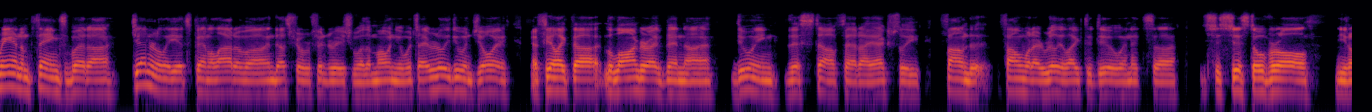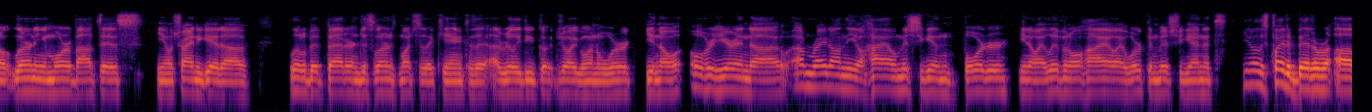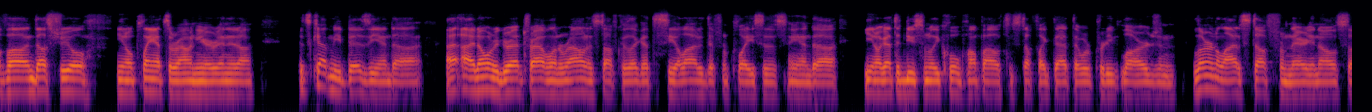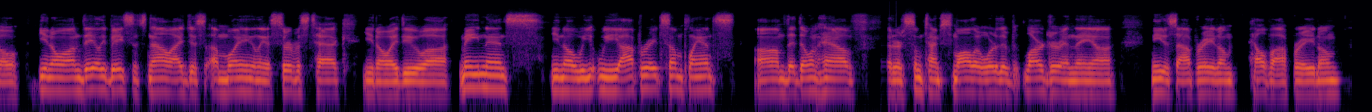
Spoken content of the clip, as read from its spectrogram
random things, but uh, generally it's been a lot of uh, industrial refrigeration with ammonia, which I really do enjoy. I feel like the the longer I've been uh, doing this stuff, that I actually found it found what I really like to do, and it's uh it's just just overall, you know, learning more about this, you know, trying to get uh, a little bit better and just learn as much as I can because I, I, really do enjoy going to work. You know, over here and uh, I'm right on the Ohio Michigan border. You know, I live in Ohio, I work in Michigan. It's you know, there's quite a bit of, of uh, industrial you know plants around here, and it uh, it's kept me busy and uh, I, I, don't regret traveling around and stuff because I got to see a lot of different places and uh, you know, I got to do some really cool pump outs and stuff like that that were pretty large and learn a lot of stuff from there, you know. So, you know, on daily basis now, I just I'm mainly a service tech. You know, I do uh, maintenance. You know, we we operate some plants um, that don't have that are sometimes smaller or they're larger and they uh, need us to operate them, help operate them.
